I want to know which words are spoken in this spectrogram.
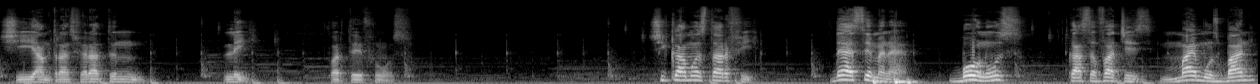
și i-am transferat în lei. Foarte frumos. Și cam asta ar fi. De asemenea, bonus, ca să faceți mai mulți bani,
